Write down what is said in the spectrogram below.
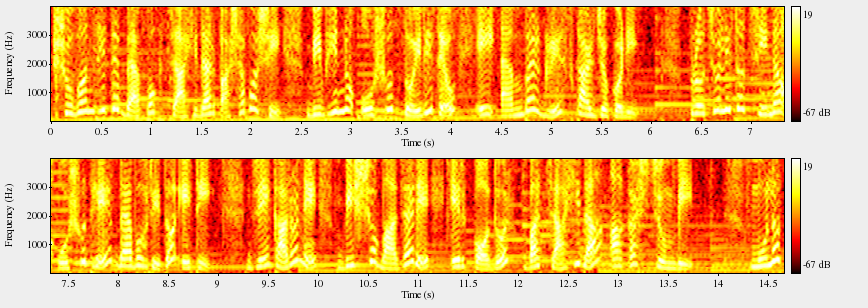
সুগন্ধিতে ব্যাপক চাহিদার পাশাপাশি বিভিন্ন ওষুধ তৈরিতেও এই অ্যাম্বার গ্রিস কার্যকরী। প্রচলিত চীনা ওষুধে ব্যবহৃত এটি যে কারণে বিশ্ববাজারে এর কদর বা চাহিদা আকাশচুম্বী। মূলত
